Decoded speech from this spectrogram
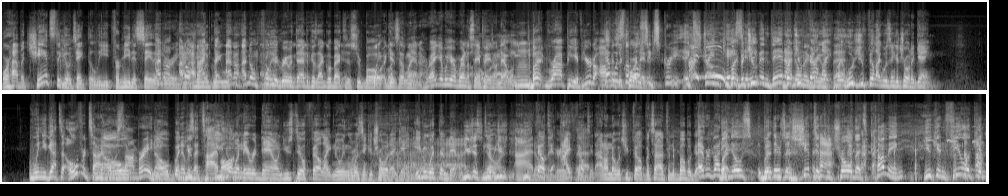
or have a chance to go take the lead for me to say that I you're don't, in I don't, don't I, agree with I, don't, that. I don't I fully don't agree with that because I go back to the Super Bowl Wait, against Atlanta, right? Yeah, we are, we're on the same page on that one. But Rob P, if you're the offensive coordinator, That was the most coordinator, excre- extreme know, case, but, but and you, even then, but I don't you agree felt with like, that. But who did you feel like was in control of the game? When you got to overtime, it was Tom Brady. No, but when it was a tie even ball when game. they were down, you still felt like New England was in control of that game, even with them down. You just knew you, you I felt it. I felt that. it. I don't know what you felt besides from the bubble guts. Everybody But- knows, but, there's a shift of control that's coming. You can feel a, con-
